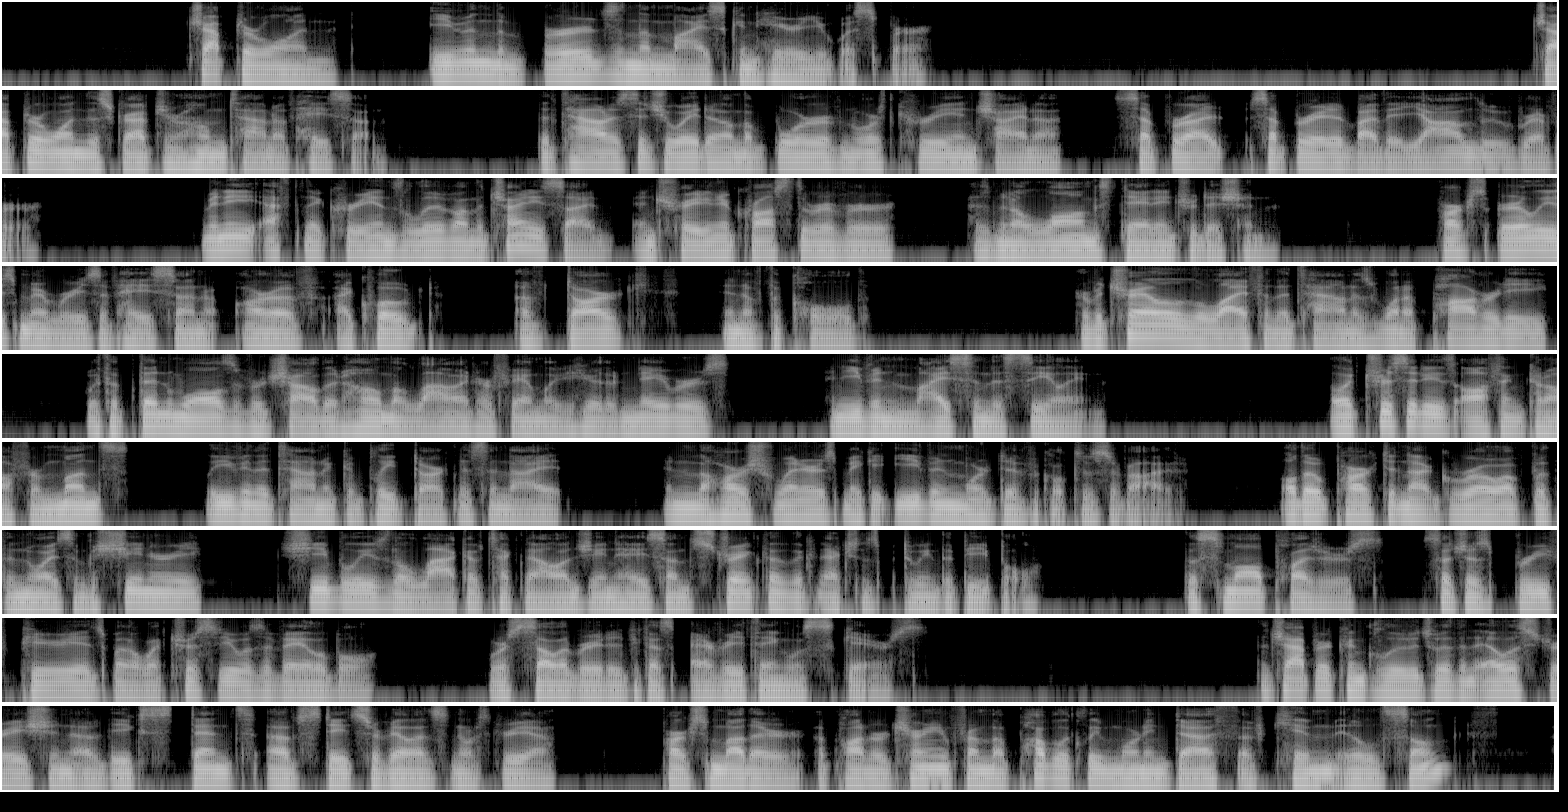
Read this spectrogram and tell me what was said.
Chapter one Even the birds and the mice can hear you whisper. Chapter one describes your hometown of Hyesan. The town is situated on the border of North Korea and China, separate, separated by the Yalu River. Many ethnic Koreans live on the Chinese side, and trading across the river has been a long standing tradition. Park's earliest memories of Hyesan are of, I quote, of dark and of the cold. Her betrayal of the life in the town is one of poverty, with the thin walls of her childhood home allowing her family to hear their neighbors and even mice in the ceiling. Electricity is often cut off for months, leaving the town in complete darkness at night, and in the harsh winters make it even more difficult to survive. Although Park did not grow up with the noise of machinery, she believes the lack of technology in Hyesan strengthened the connections between the people. The small pleasures, such as brief periods when electricity was available, were celebrated because everything was scarce. The chapter concludes with an illustration of the extent of state surveillance in North Korea. Park's mother, upon returning from a publicly mourning death of Kim Il sung,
